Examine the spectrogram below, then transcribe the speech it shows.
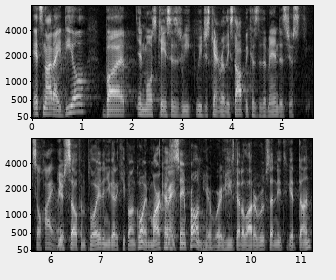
it's not ideal, but in most cases, we, we just can't really stop because the demand is just so high, right? You're self-employed and you got to keep on going. Mark has the same problem here, where he's got a lot of roofs that need to get done.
